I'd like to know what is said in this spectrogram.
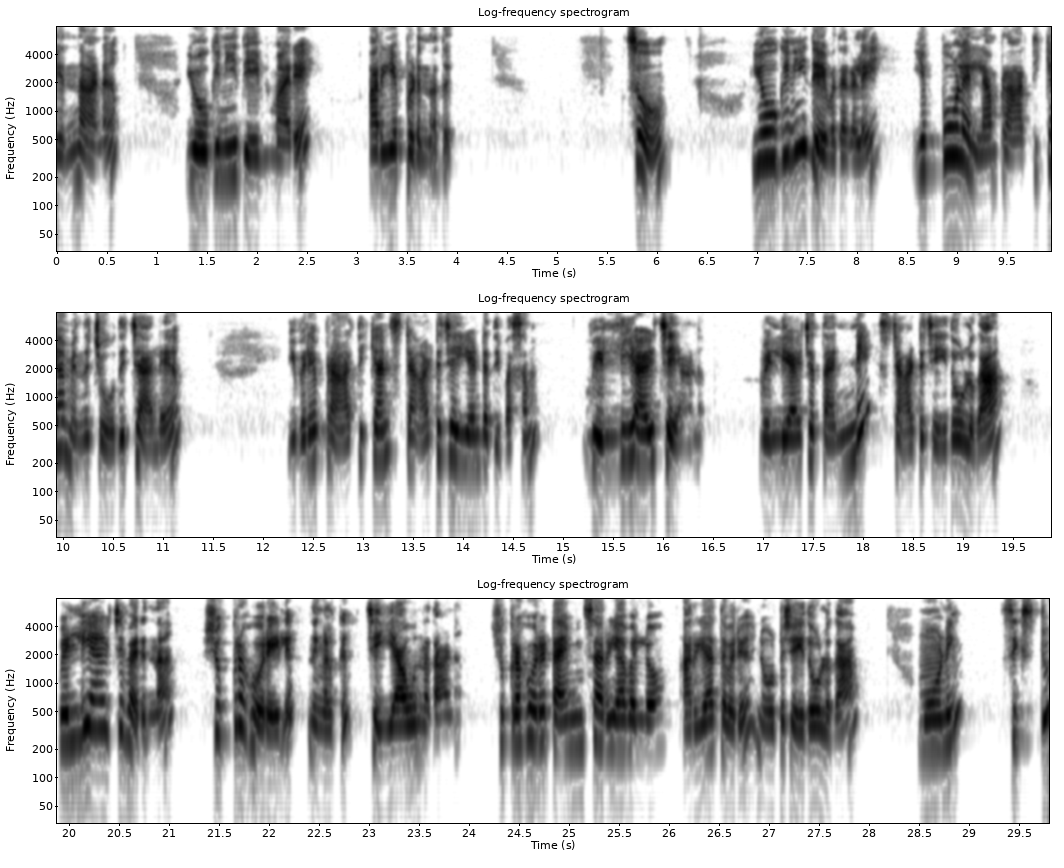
എന്നാണ് യോഗിനി ദേവിമാരെ അറിയപ്പെടുന്നത്. സോ യോഗിനി ദേവതകളെ എപ്പോഴെല്ലാം പ്രാർത്ഥിക്കാമെന്ന് ചോദിച്ചാൽ ഇവരെ പ്രാർത്ഥിക്കാൻ സ്റ്റാർട്ട് ചെയ്യേണ്ട ദിവസം വെള്ളിയാഴ്ചയാണ്. വെള്ളിയാഴ്ച തന്നെ സ്റ്റാർട്ട് ചെയ്തോളുക. വെള്ളിയാഴ്ച വരുന്ന ശുക്രഹോരയിൽ നിങ്ങൾക്ക് ചെയ്യാവുന്നതാണ്. ശുക്രഹോര ടൈമിങ്സ് അറിയാവല്ലോ? അറിയാത്തവര് നോട്ട് ചെയ്തോളുക. Morning six to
